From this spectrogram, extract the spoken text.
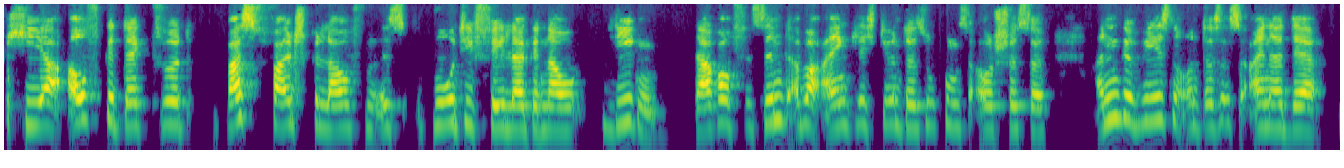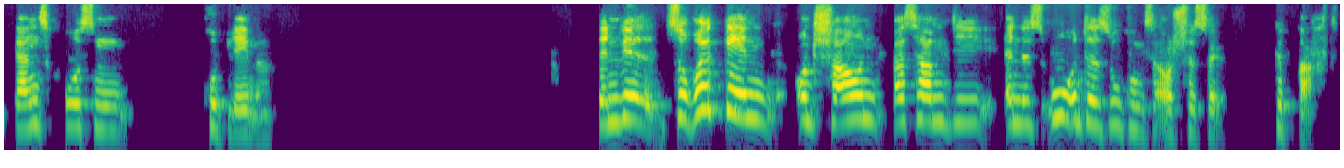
hier aufgedeckt wird, was falsch gelaufen ist, wo die Fehler genau liegen. Darauf sind aber eigentlich die Untersuchungsausschüsse angewiesen und das ist einer der ganz großen Probleme. Wenn wir zurückgehen und schauen, was haben die NSU-Untersuchungsausschüsse gebracht?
